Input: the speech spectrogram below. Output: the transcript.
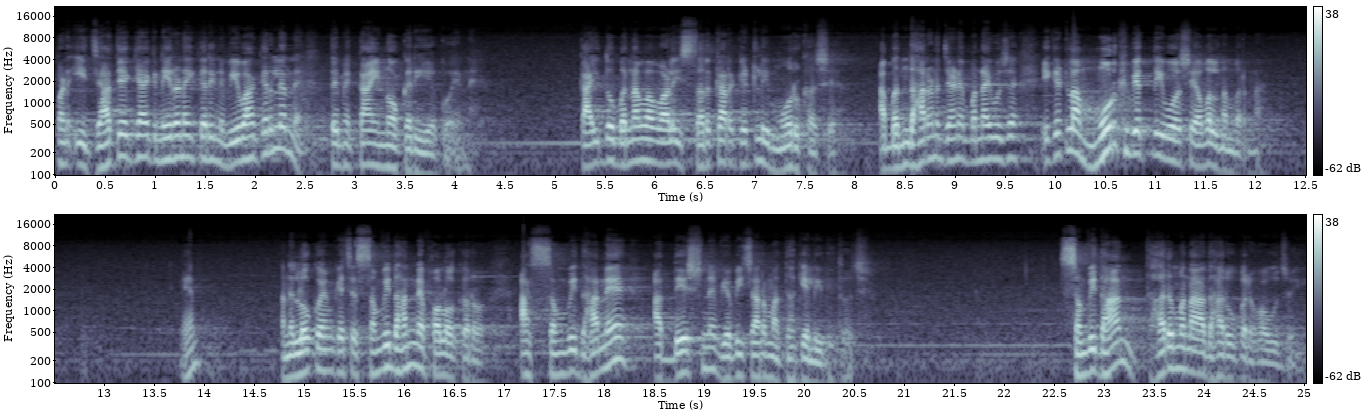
પણ એ જાતે ક્યાંક નિર્ણય કરીને વિવાહ કરી લે ને તમે કાંઈ ન કરી શકો એને કાયદો બનાવવા વાળી સરકાર કેટલી મૂર્ખ હશે આ બંધારણ જેણે બનાવ્યું છે, એ કેટલા મૂર્ખ વ્યક્તિઓ છે અવલ નંબરના. એમ? અને લોકો એમ કે છે, સંવિધાનને ફોલો કરો. આ સંવિધાને, આ દેશને વ્યભિચારમાં ધકેલી દીધો છે. સંવિધાન ધર્મના આધાર ઉપર હોવું જોઈએ.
